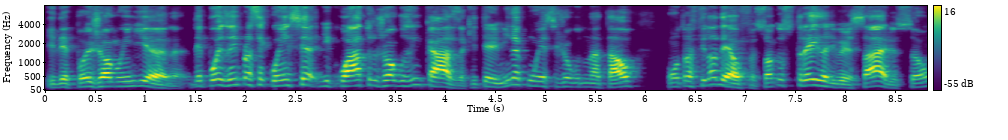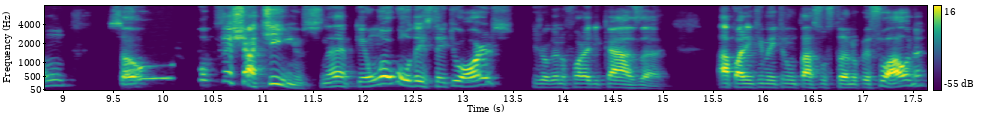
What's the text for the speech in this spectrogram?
e depois jogam em Indiana. Depois vem para a sequência de quatro jogos em casa, que termina com esse jogo do Natal contra a Filadélfia. Só que os três adversários são, são vamos dizer, chatinhos, né? Porque um é o Golden State Warriors, jogando fora de casa aparentemente não está assustando o pessoal, né?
